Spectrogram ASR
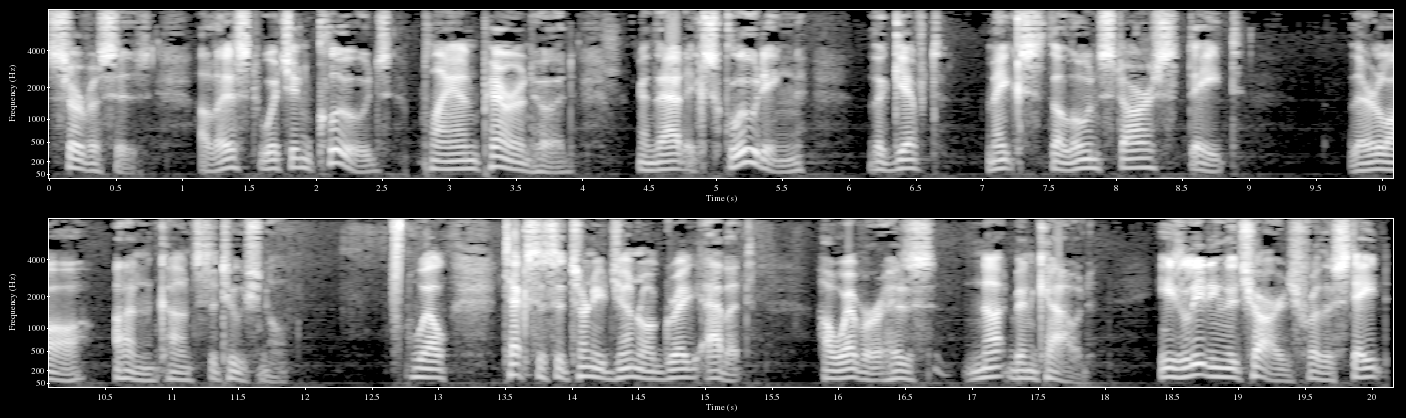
services, a list which includes Planned Parenthood, and that excluding the gift makes the Lone Star State, their law, unconstitutional. Well, Texas Attorney General Greg Abbott, however, has not been cowed. He's leading the charge for the state,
